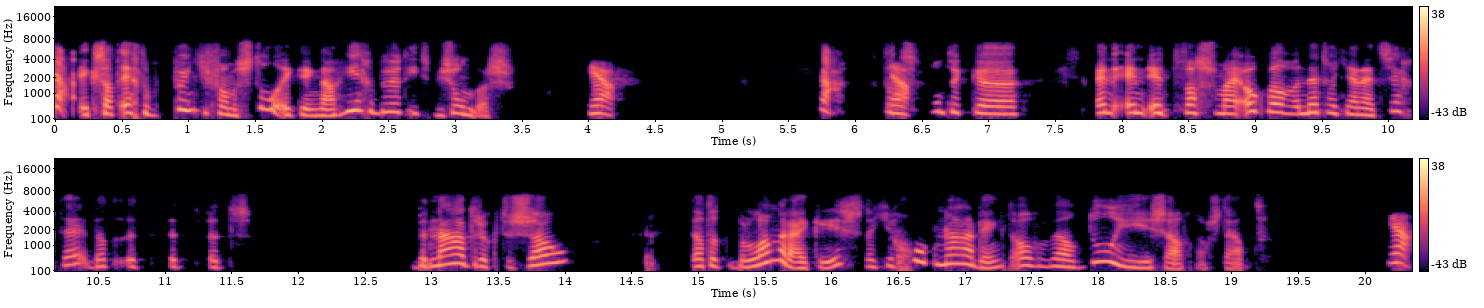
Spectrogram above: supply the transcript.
Ja, ik zat echt op het puntje van mijn stoel. Ik denk, nou, hier gebeurt iets bijzonders. Ja. Ja, dat Ja. vond ik. eh, en, en het was voor mij ook wel, net wat jij net zegt, hè, dat het, het, het benadrukte zo dat het belangrijk is dat je goed nadenkt over welk doel je jezelf nou stelt. Ja.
